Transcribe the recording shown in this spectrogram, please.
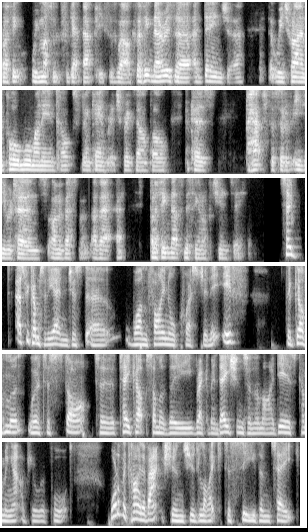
But I think we mustn't forget that piece as well, because I think there is a, a danger that we try and pour more money into Oxford and Cambridge, for example, because perhaps the sort of easy returns on investment are there. But I think that's missing an opportunity. So, as we come to the end, just uh, one final question. If the government were to start to take up some of the recommendations and ideas coming out of your report, what are the kind of actions you'd like to see them take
